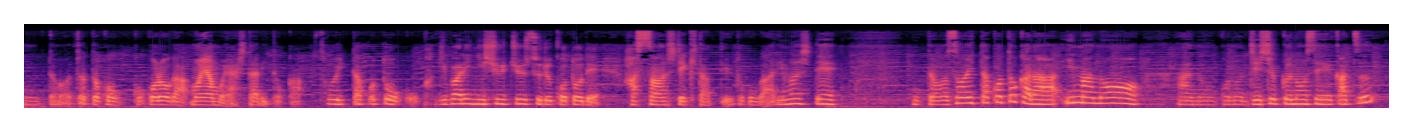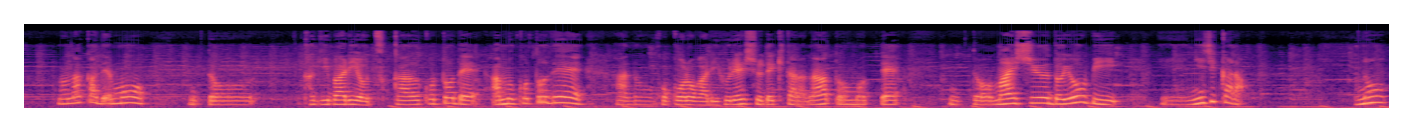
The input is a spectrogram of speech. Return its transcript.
うんと、ちょっとこう、心がモヤモヤしたりとか、そういったことをこう、かぎ針に集中することで発散してきたっていうとこがありまして、うんと、そういったことから今の、あの、この自粛の生活の中でも、えっと、かぎ針を使うことで編むことであの心がリフレッシュできたらなと思って、えっと、毎週土曜日2時からの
